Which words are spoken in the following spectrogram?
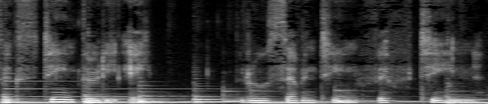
1638 through 1715.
